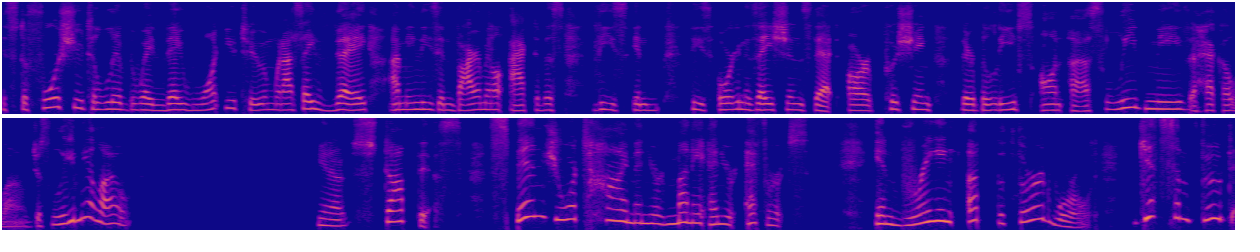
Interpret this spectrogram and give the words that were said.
It's to force you to live the way they want you to. And when I say they, I mean these environmental activists, these in these organizations that are pushing their beliefs on us. Leave me the heck alone. Just leave me alone. You know, stop this. Spend your time and your money and your efforts in bringing up the third world. Get some food to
